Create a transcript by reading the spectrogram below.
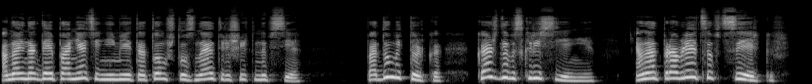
Она иногда и понятия не имеет о том, что знают решительно все. Подумать только, каждое воскресенье она отправляется в церковь,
